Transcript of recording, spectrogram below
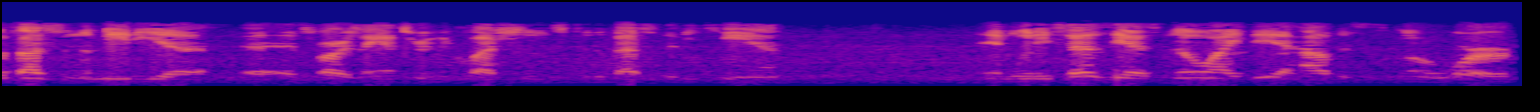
with us in the media uh, as far as answering the questions to the best that he can. And when he says he has no idea how this is going to work,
